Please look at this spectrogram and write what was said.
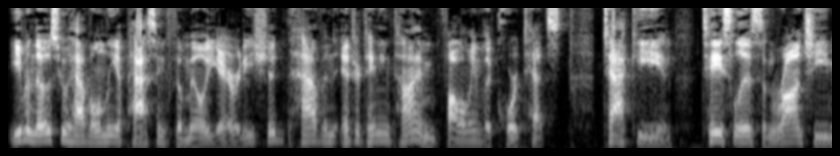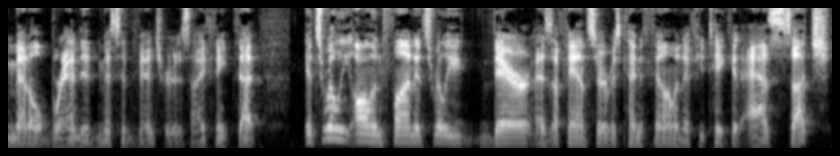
even those who have only a passing familiarity should have an entertaining time following the quartet's tacky and tasteless and raunchy metal branded misadventures. I think that it's really all in fun. It's really there as a fan service kind of film, and if you take it as such,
